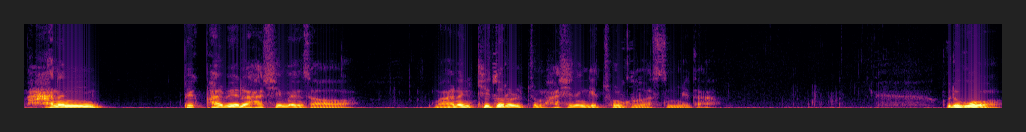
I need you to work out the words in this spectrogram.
많은 108배를 하시면서 많은 기도를 좀 하시는 게 좋을 것 같습니다. 그리고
